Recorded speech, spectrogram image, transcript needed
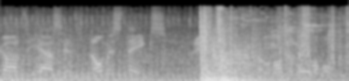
Safeguard the assets, no mistakes. Reinforcements are not available.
